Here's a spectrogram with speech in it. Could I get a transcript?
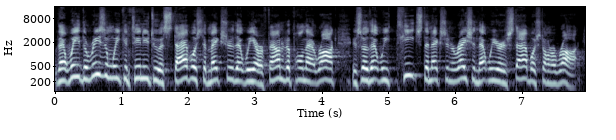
That we, the reason we continue to establish to make sure that we are founded upon that rock is so that we teach the next generation that we are established on a rock.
